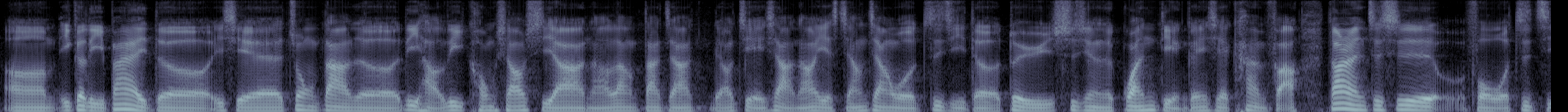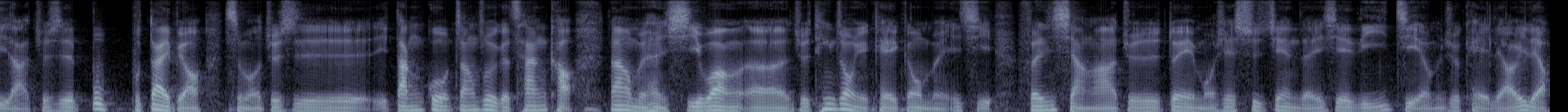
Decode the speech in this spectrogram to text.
呃一个礼拜的一些重大的利好利空消息啊，然后让大家了解一下，然后也讲讲我自己的对于事件的观点跟一些看法。当然这是否我自己啦，就是不不代表什么，就是当过当做一个参考。当然，我们很希望，呃，就听众也可以跟我们一起分享啊，就是对某些事件的一些理解，我们就可以聊一聊。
